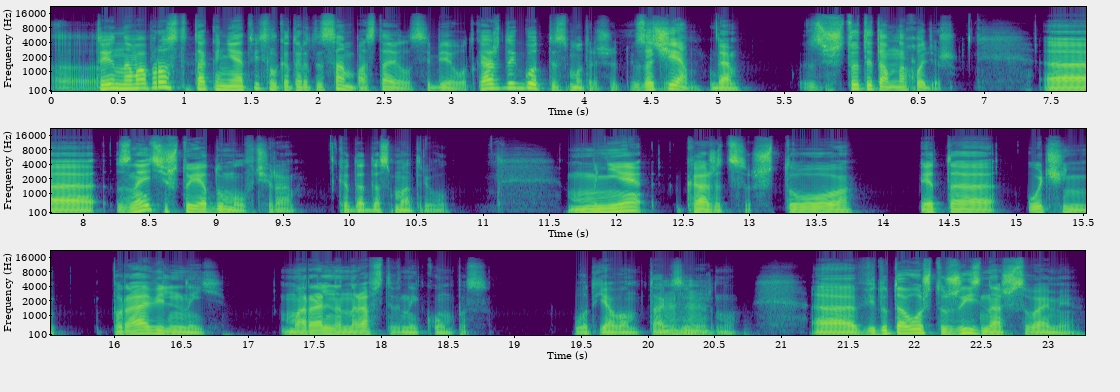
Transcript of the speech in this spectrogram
э, Ты на вопрос ты так и не ответил, который ты сам поставил себе. Вот каждый год ты смотришь эту. Зачем? Да. Что ты там находишь? А, Знаете, что я думал вчера, когда досматривал? Мне кажется, что это очень правильный морально-нравственный компас. Вот я вам так Мгм. заверну. А, Ввиду того, что жизнь наша с вами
